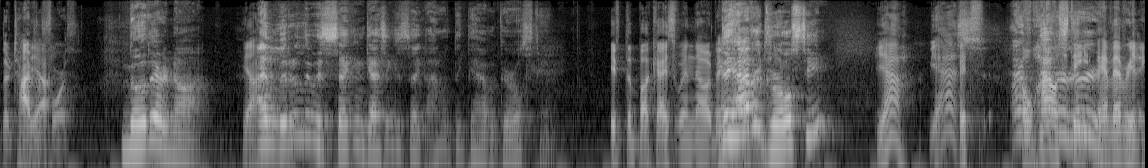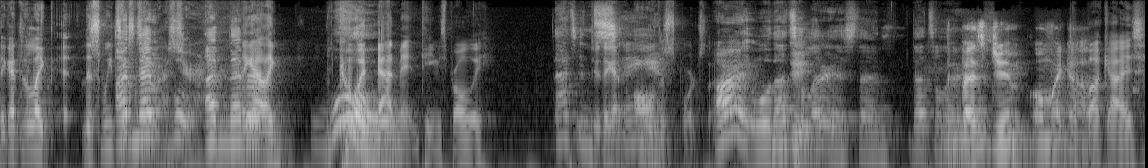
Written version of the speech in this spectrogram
They're tied Yeah. for fourth. No, they're not. Yeah, I literally was second guessing because like I don't think they have a girls team. if the Buckeyes win, that would be. They have a average. girls team. Yeah, Yes. it's I've Ohio State. heard. They have everything. they got to like uh, the Sweet I've 16 never. last well, year. I've never. They got like Whoa. co-ed badminton teams probably. That's insane. Dude, they got all the sports though. All right, well that's Dude. hilarious then. That's hilarious. the hilarious. best gym. Oh my god. The Buckeyes,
